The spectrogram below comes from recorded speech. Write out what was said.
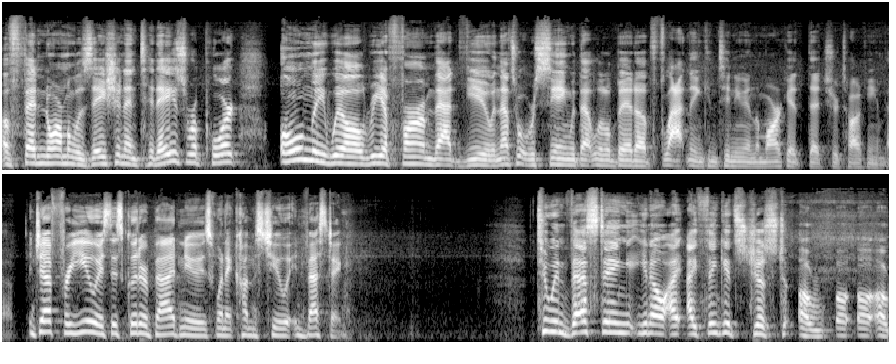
of Fed normalization. And today's report only will reaffirm that view. And that's what we're seeing with that little bit of flattening continuing in the market that you're talking about. Jeff, for you, is this good or bad news when it comes to investing? To investing, you know, I, I think it's just a, a, a,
